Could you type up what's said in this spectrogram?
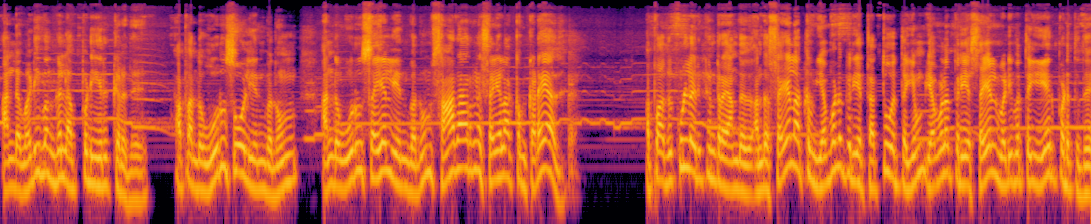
அந்த வடிவங்கள் அப்படி இருக்கிறது. அப்ப அந்த ஒரு சோல் என்பதும் அந்த ஒரு செயல் என்பதும் சாதாரண செயலாக்கம் கிடையாது. அப்ப அதுக்குள்ள இருக்கின்ற அந்த அந்த செயலாக்கம் எவ்வளவு பெரிய தத்துவத்தையும் எவ்வளவு பெரிய செயல் வடிவத்தையும் ஏற்படுத்துது?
